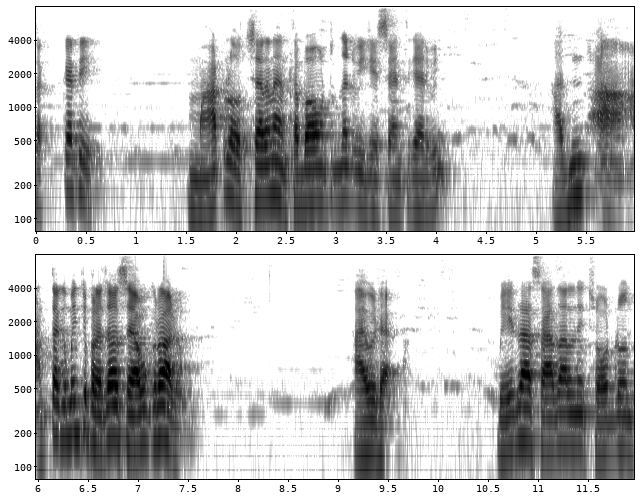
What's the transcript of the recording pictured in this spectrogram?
చక్కటి మాటలు ఉచ్చారణ ఎంత బాగుంటుందండి విజయశాంతి గారివి. అన్ అంతకుమించి ప్రజాసేవకురాలు ఆవిడ. బేదా సాధాలని చూడడం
